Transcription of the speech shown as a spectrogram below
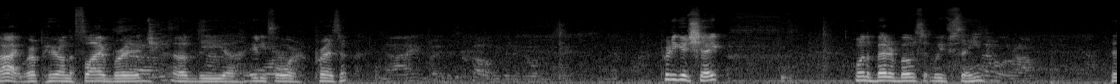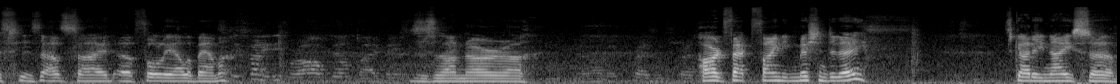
All right, we're up here on the fly bridge of the uh, 84 President. Pretty good shape. One of the better boats that we've seen. This is outside of Foley, Alabama. This is on our uh, hard fact finding mission today. It's got a nice, uh,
